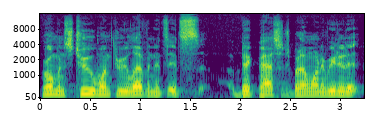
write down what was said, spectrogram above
Romans 2 1 through 11, it's, it's a big passage, but I want to read it.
